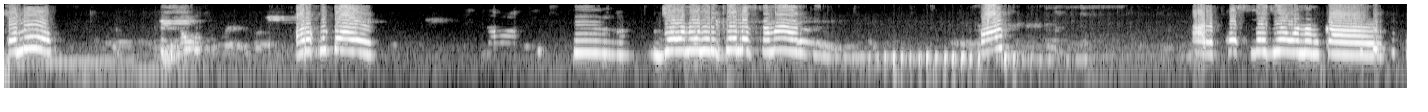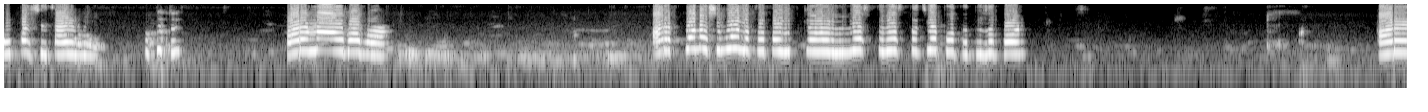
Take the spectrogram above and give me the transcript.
हॅलो। अरे कुठं आहे जेवण वगैरे केलंस का आणखी हा? अरे कसलं आणि काय उपाशीच आहे मी। अरे नाही बाबा। अरे कोणाशी बोलत होता इतक्या वेळ व्यस्त व्यस्तच येत होता तुझं फ़ोन अरे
